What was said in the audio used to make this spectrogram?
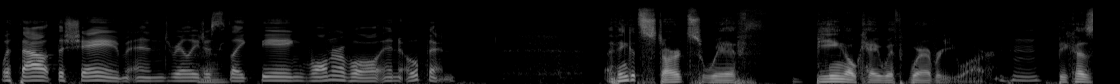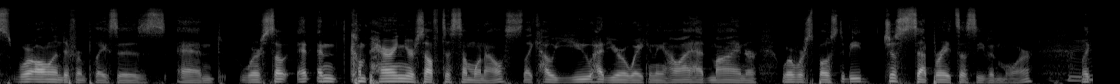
without the shame and really yeah. just like being vulnerable and open. I think it starts with being okay with wherever you are mm-hmm. because we're all in different places and we're so and, and, comparing yourself to someone else like how you had your awakening how i had mine or where we're supposed to be just separates us even more mm-hmm. like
